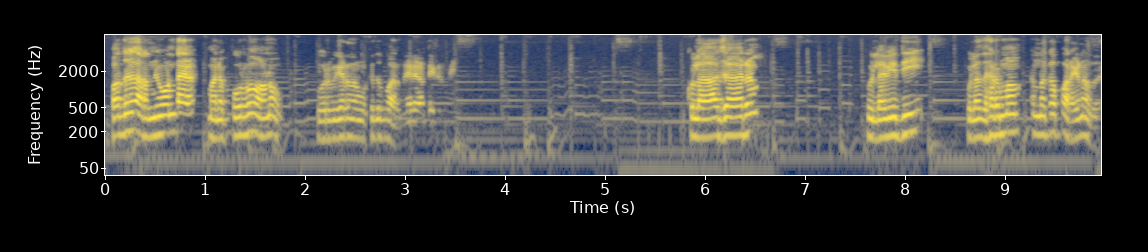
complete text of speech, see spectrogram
അപ്പൊ അത് അറിഞ്ഞുകൊണ്ട് മനഃപൂർവമാണോ പൂർവികർ നമുക്കിത് പറഞ്ഞു തരാണ്ടിരുന്നേ? കുലാചാരം കുലവിധി കുലധർമ്മം എന്നൊക്കെ പറയണത്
